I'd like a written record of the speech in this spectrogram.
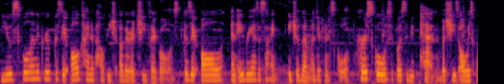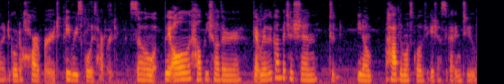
useful in the group because they all kind of help each other achieve their goals because they all and avery has assigned each of them a different school. Her school was supposed to be penn but she's always wanted to go to harvard. Avery's school is harvard. So they all help each other get rid of the competition to you know have the most qualifications to get into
